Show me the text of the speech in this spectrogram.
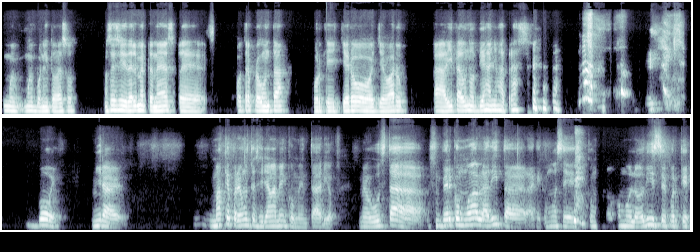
Muy, muy bonito eso. No sé si Delmer tenés eh, otra pregunta, porque quiero llevar ahorita unos 10 años atrás. Voy. Mira, más que pregunta se llama bien comentario. Me gusta ver cómo habla Dita, que cómo, se, cómo, lo dice, porque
